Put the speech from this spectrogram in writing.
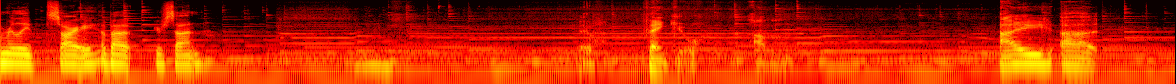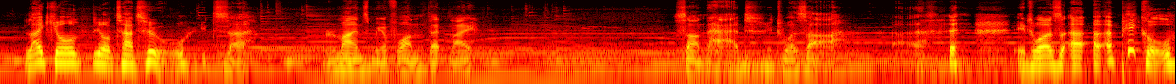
I'm really sorry about your son. Well, thank you. Um, I uh like your your tattoo. It's uh reminds me of one that my son had. It was uh, uh it was a, a, a pickle,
